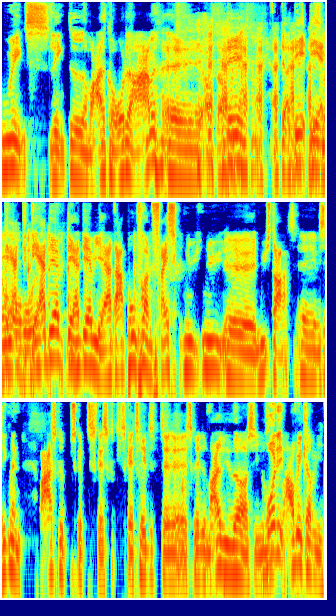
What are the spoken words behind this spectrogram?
uenslængdede og meget korte arme. Øh, og, og det, og det, det, det, er, det, er, det, er der, det er der, vi er. Der er brug for en frisk, ny, ny, øh, ny start. Øh, hvis ikke man bare skal, skal, skal, skal, skal træde skridtet meget videre og sige, hurtig, afvikler vi.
